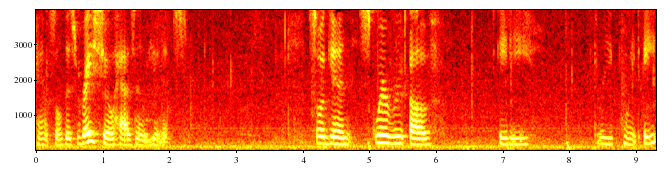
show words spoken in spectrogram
cancel. This ratio has no units. So again, square root of 83.8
